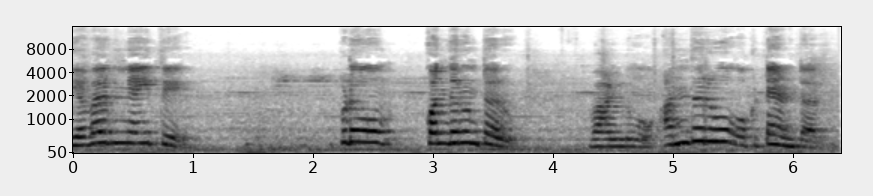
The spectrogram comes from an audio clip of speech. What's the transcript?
ఎవరినైతే ఇప్పుడు కొందరు ఉంటారు వాళ్ళు అందరూ ఒకటే అంటారు.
